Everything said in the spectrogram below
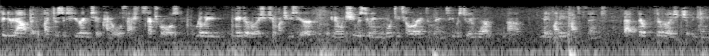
figured out that like just adhering to kind of old-fashioned sex roles really made their relationship much easier. You know, when she was doing more detail-oriented things, he was doing more uh, made money kinds of things. That their their relationship became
